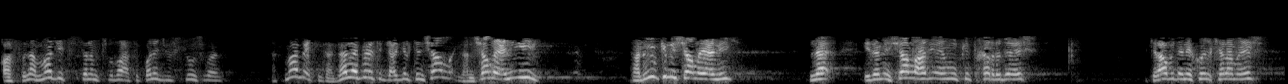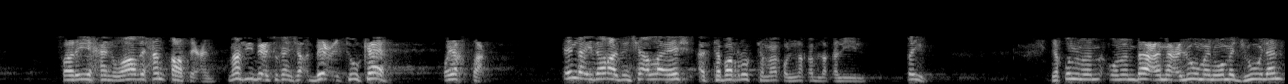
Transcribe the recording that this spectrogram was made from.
قال فلان ما جيت استلمت بضاعتك ولا جبت فلوس ما بعتك قال لا بعتك. قال قلت إن شاء الله. قال إن شاء الله يعني إيه؟ قال يمكن إن شاء الله يعني لا. إذا إن شاء الله هذه ممكن تخرب إيش؟ لابد أن يكون الكلام إيش؟ صريحا واضحا قاطعا. ما في بعتك إن شاء الله. بعتك ويقطع. إلا إذا أراد إن شاء الله إيش؟ التبرك كما قلنا قبل قليل. طيب. يقول ومن باع معلوما ومجهولا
